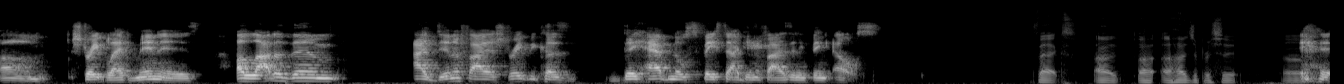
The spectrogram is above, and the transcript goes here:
um, straight black men is a lot of them identify as straight because they have no space to identify as anything else. Facts. A hundred percent. Um,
